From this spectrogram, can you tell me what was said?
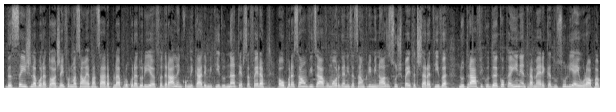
de seis laboratórios. A informação é avançada pela Procuradoria Federal em comunicado emitido na terça-feira. A operação visava uma organização criminosa suspeita de estar ativa no tráfico de cocaína entre a América do Sul e a Europa.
